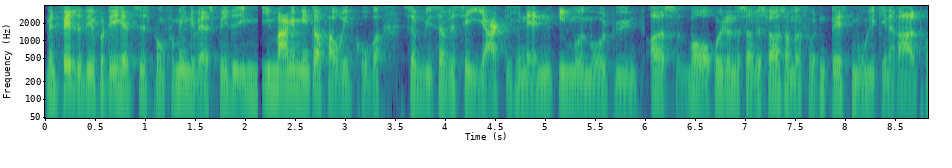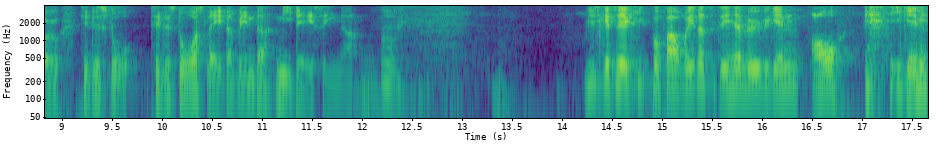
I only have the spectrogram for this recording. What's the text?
Men feltet vil på det her tidspunkt formentlig være splittet i, i mange mindre favoritgrupper, som vi så vil se jagte hinanden ind mod målbyen, og hvor rytterne så vil slås om at få den bedst mulige generalprøve til det, slo, til det store slag, der venter ni dage senere. Mm. Vi skal til at kigge på favoritter til det her løb igen, og igen... Ja,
